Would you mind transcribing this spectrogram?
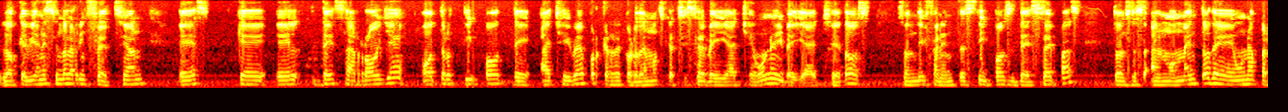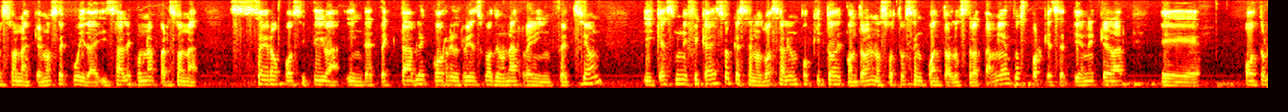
Lo que viene siendo la reinfección es que él desarrolle otro tipo de HIV, porque recordemos que existe VIH1 y VIH2. Son diferentes tipos de cepas. Entonces, al momento de una persona que no se cuida y sale con una persona cero positiva, indetectable, corre el riesgo de una reinfección. ¿Y qué significa eso? Que se nos va a salir un poquito de control nosotros en cuanto a los tratamientos, porque se tiene que dar eh, otro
